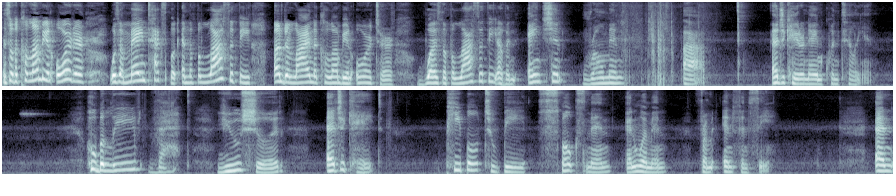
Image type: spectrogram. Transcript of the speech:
And so the Columbian Orator was a main textbook, and the philosophy underlying the Columbian Orator was the philosophy of an ancient Roman uh, educator named Quintilian, who believed that you should educate people to be spokesmen and women from infancy. And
